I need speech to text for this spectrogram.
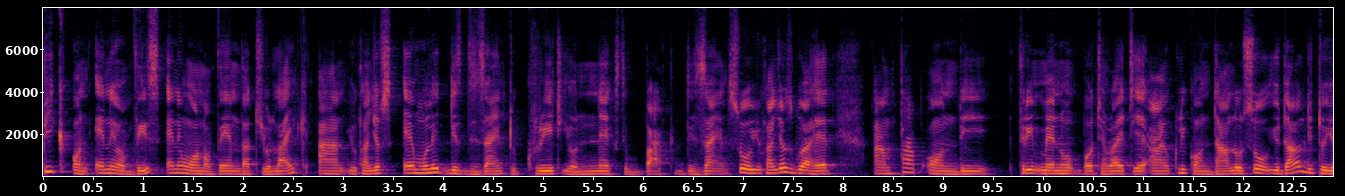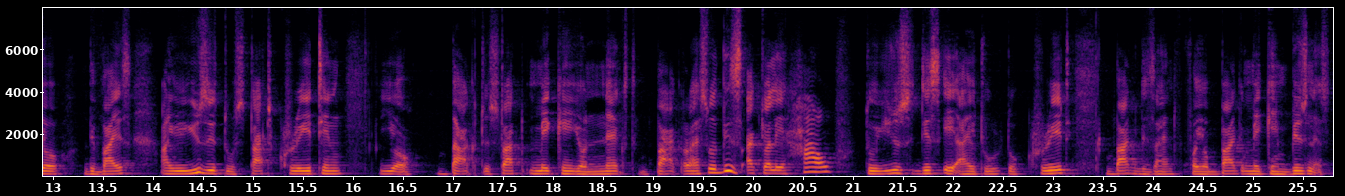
pick on any of these any one of them that you like and you can just emulate this design to create your next back design. So you can just go ahead and tap on the three menu button right here and click on download. So you download it to your device and you use it to start creating your bag to start making your next bag right? So this is actually how to use this ai tool to create bag design for your bag making business.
